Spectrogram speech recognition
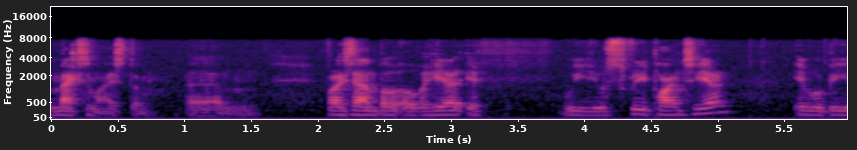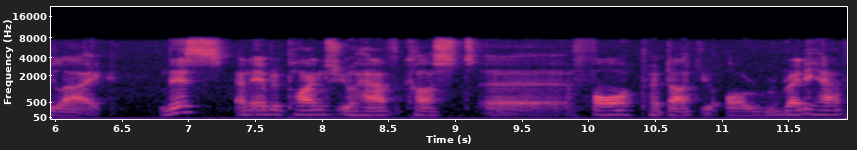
maximize them. Um, for example, over here, if we use three points here, it will be like this, and every point you have cost uh, four per dot you already have.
